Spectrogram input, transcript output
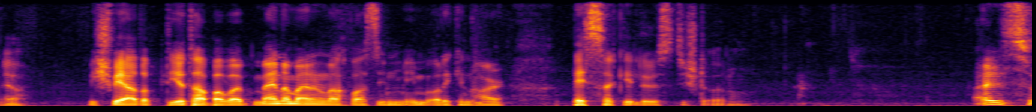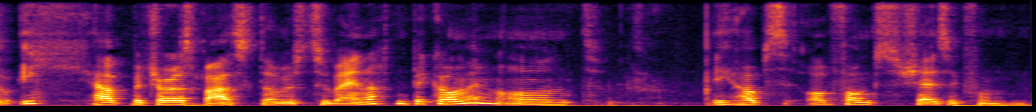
ja, mich schwer adaptiert habe. Aber meiner Meinung nach war es im, im Original besser gelöst, die Steuerung. Also ich habe Majora's Mask damals zu Weihnachten bekommen und ich habe es anfangs scheiße gefunden.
